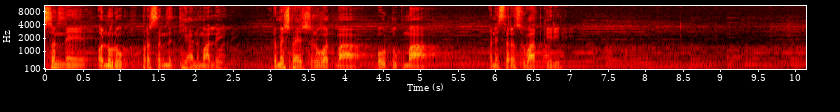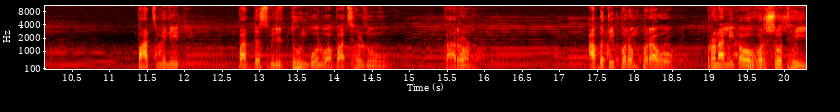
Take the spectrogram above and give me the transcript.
પ્રસંગને અનુરૂપ, પ્રસંગને ધ્યાનમાં લઈ રમેશભાઈ શરૂઆતમાં બહુ ટૂંકમાં અને સરસ વાત કરી. પાંચ મિનિટ, પાંચ દસ મિનિટ ધૂન બોલવા પાછળનું કારણ. આ બધી પરંપરાઓ, પ્રણાલિકાઓ વર્ષોથી,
